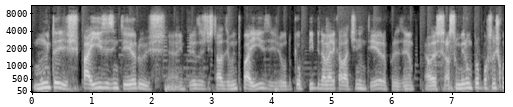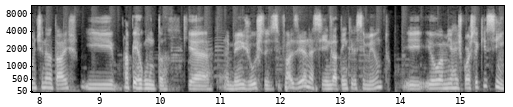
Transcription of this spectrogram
muitos países inteiros, é, empresas de estados em muitos países, ou do que o PIB da América Latina inteira, por exemplo. Elas assumiram proporções continentais. E a pergunta que é, é bem justa de se fazer, né, se ainda tem crescimento, e eu a minha resposta é que sim.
